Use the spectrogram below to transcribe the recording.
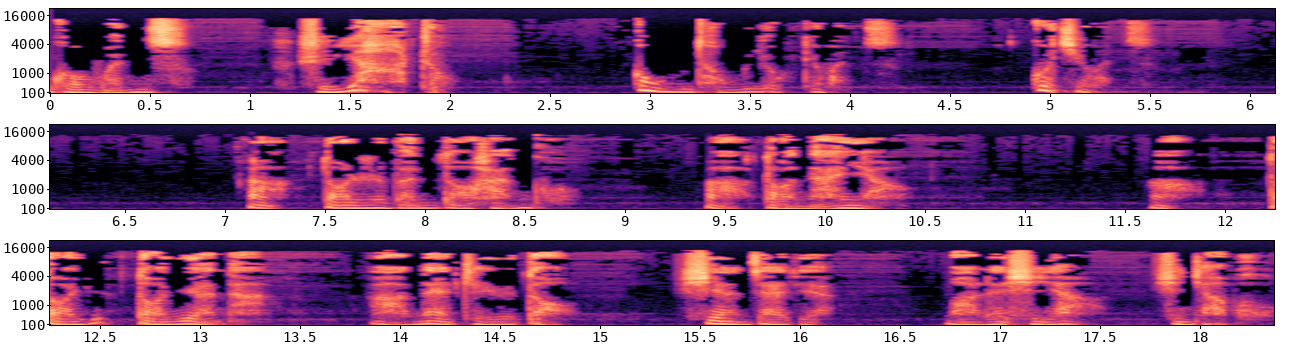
国文字是亚洲共同有的文字，国际文字。啊，到日本，到韩国，啊，到南洋，啊，到到越南，啊，乃至于到现在的。马来西亚、新加坡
